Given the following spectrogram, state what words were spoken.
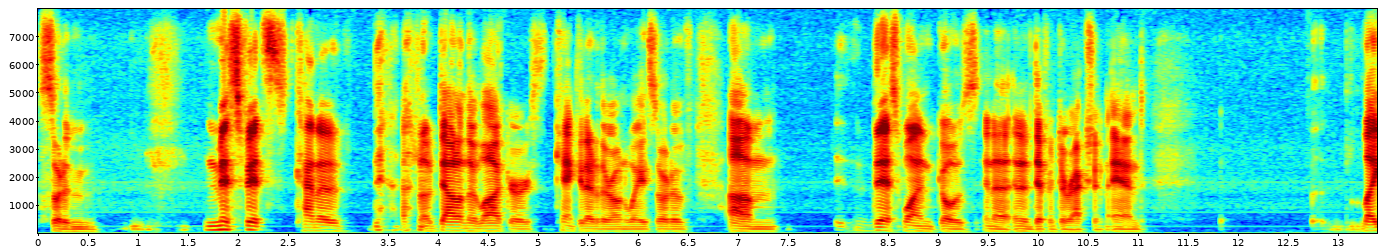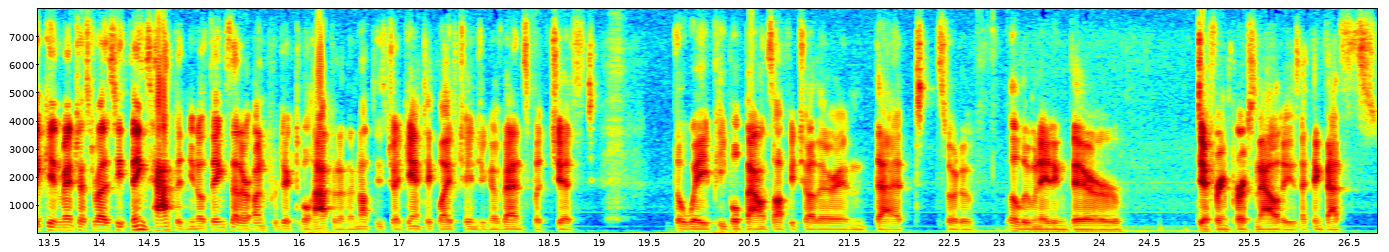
sort of misfits, kind of I don't know, down on their luck or can't get out of their own way, sort of. Um, this one goes in a in a different direction, and like in Manchester by the Sea, things happen. You know, things that are unpredictable happen, and they're not these gigantic life changing events, but just the way people bounce off each other and that sort of illuminating their differing personalities. I think that's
